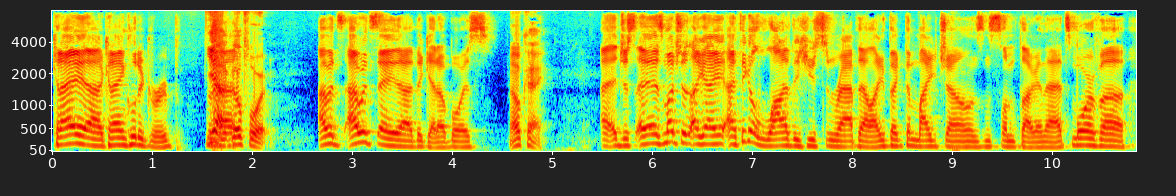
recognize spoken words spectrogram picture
Can I uh, can I include a group? Yeah, Uh, go for it. I would I would say uh, the Geto Boys. Okay. Uh, just as much as like, I I think a lot of the Houston rap that like like the Mike Jones and Slim Thug and that it's more of a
